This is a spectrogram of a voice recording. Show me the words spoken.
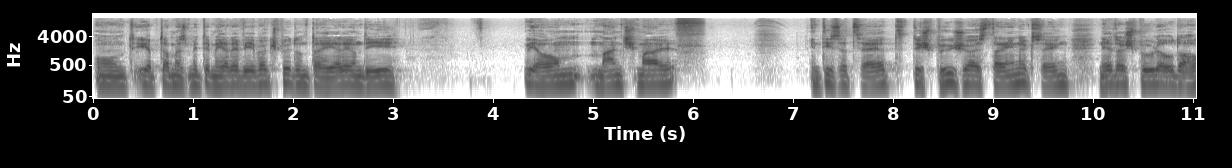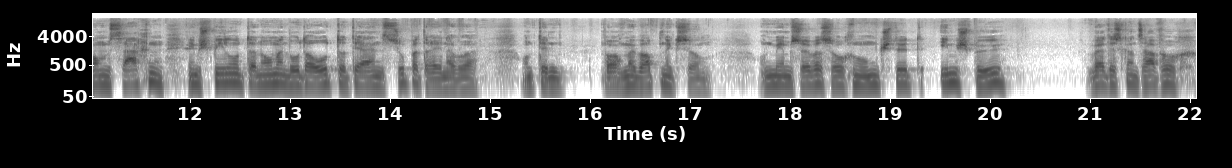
Und ich habe damals mit dem Herre Weber gespielt und der Herre und ich, wir haben manchmal in dieser Zeit das Spiel schon als Trainer gesehen, nicht als Spieler, oder haben Sachen im Spiel unternommen, wo der Otto, der ein super Trainer war, und den brauchen wir überhaupt nicht sagen. Und wir haben selber Sachen umgestellt im Spiel, weil das ganz einfach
